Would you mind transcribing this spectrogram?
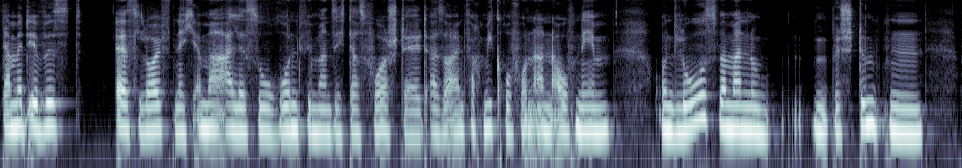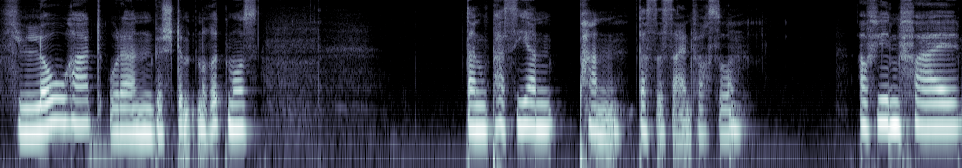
Damit ihr wisst, es läuft nicht immer alles so rund, wie man sich das vorstellt. Also einfach Mikrofon an, aufnehmen und los, wenn man einen bestimmten Flow hat oder einen bestimmten Rhythmus, dann passieren Pannen. Das ist einfach so. Auf jeden Fall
